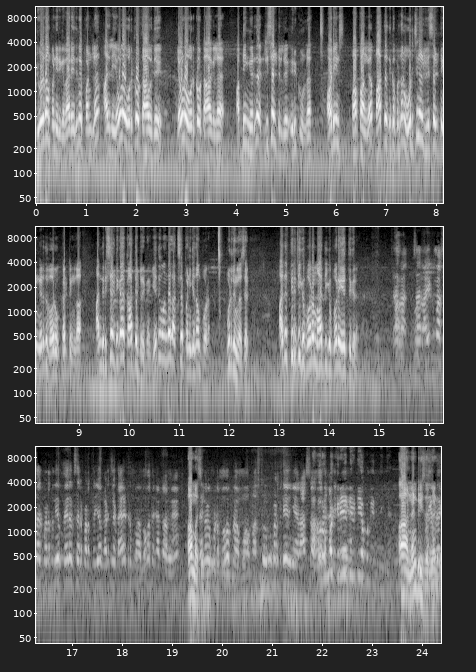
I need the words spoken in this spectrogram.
இவ்வளோ தான் பண்ணியிருக்கேன். வேற எதுவுமே பண்ணல. அதில் எவ்வளோ ஒர்க் அவுட் ஆகுது? எவ்வளோ ஒர்க் அவுட் ஆகல அப்படிங்கிறது ரிசல்ட் இருக்கும்ல. ஆடியன்ஸ் பார்ப்பாங்க. பார்த்ததுக்கு அப்புறம் தான் ஒரிஜினல் ரிசல்ட்டுங்கிறது வரும். கரெக்ட்டுங்களா அந்த ரிசல்ட்டுக்காக காத்துட்டு இருக்கேன். எது வந்தாலும் அக்செப்ட் பண்ணிக்க தான் போறேன். புரியுதுங்களா சார் அதை திருத்திக்க போறேன் மாத்திக்க போறேன் ஏத்துக்கிறேன். சார் சார் ரவிக்குமார் சார் படத்துலயோ பேரப் சார் படத்துலயோ கடைசியில டைரக்டர் முகத்தை காட்டுவாங்க. ஆமா சார் உங்களோட முகம் ஃபர்ஸ்ட் உங்க படத்துலயே நீங்க லாஸ்ட் அதை ரொம்ப கிரியேட்டிவிட்டியா பண்ணிருந்தீங்க ஆ நன்றி சார் நன்றி.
